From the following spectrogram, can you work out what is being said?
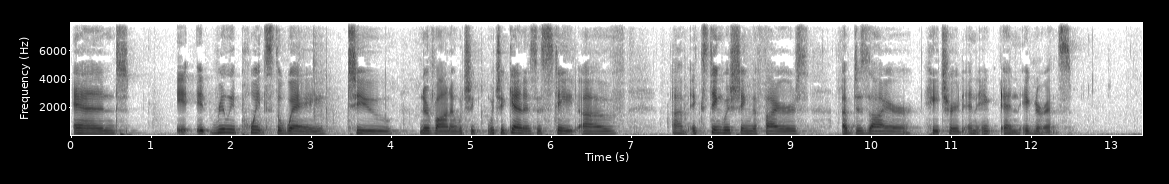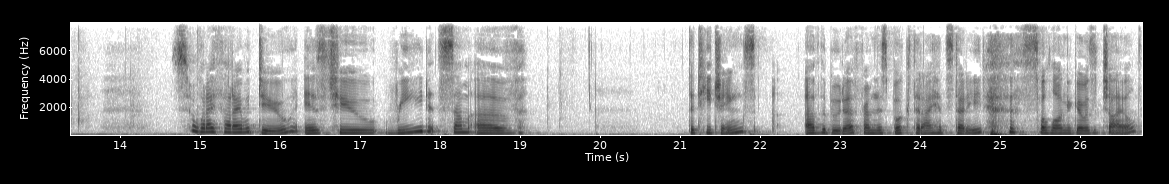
and it, it really points the way to nirvana, which which again is a state of um, extinguishing the fires of desire, hatred, and, and ignorance. So, what I thought I would do is to read some of the teachings of the Buddha from this book that I had studied so long ago as a child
